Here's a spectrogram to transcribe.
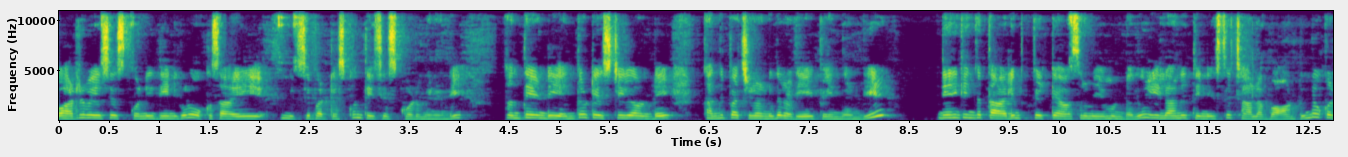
వాటర్ వేసేసుకొని దీన్ని కూడా ఒకసారి మిక్సీ పట్టేసుకొని తీసేసుకోవడమేనండి. అంతే అండి ఎంతో టేస్టీగా ఉండే కంది పచ్చడి అనేది రెడీ అయిపోయిందండి. దీనికి ఇంకా తాలింపు పెట్టే అవసరం ఏముండదు. ఇలానే తినేస్తే చాలా బాగుంటుంది. ఒక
